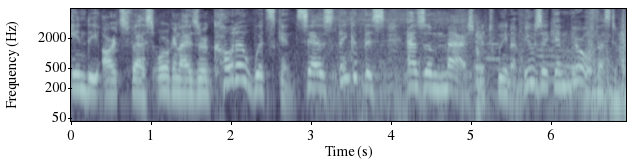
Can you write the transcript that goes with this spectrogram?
Indy Arts Fest organizer Coda Witskin says think of this as a mash between a music and mural festival.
